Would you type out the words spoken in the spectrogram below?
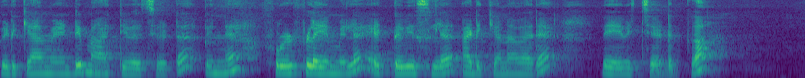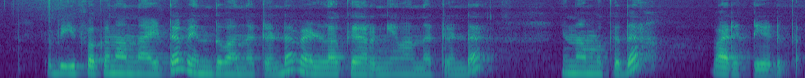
പിടിക്കാൻ വേണ്ടി മാറ്റി വെച്ചിട്ട് പിന്നെ ഫുൾ ഫ്ലെയിമിൽ എട്ട് വിസിൽ അടിക്കണ വരെ വേവിച്ചെടുക്കുക. ബീഫൊക്കെ നന്നായിട്ട് വെന്ത് വന്നിട്ടുണ്ട് വെള്ളമൊക്കെ ഇറങ്ങി വന്നിട്ടുണ്ട്. ഇനി നമുക്കിത് വരട്ടിയെടുക്കാം.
